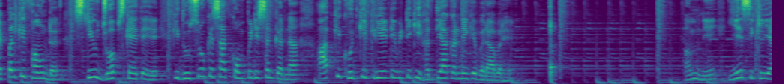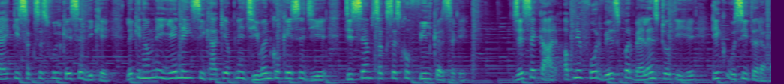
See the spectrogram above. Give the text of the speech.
एप्पल के फाउंडर स्टीव जॉब्स कहते हैं कि दूसरों के साथ कंपटीशन करना आपकी खुद की क्रिएटिविटी की हत्या करने के बराबर है। हमने ये सीख लिया है कि सक्सेसफुल कैसे दिखे, लेकिन हमने ये नहीं सीखा कि अपने जीवन को कैसे जिए, जिससे हम सक्सेस को फील कर सके। जैसे कार अपने फोर व्हील्स पर बैलेंस्ड होती है, ठीक उसी तरह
